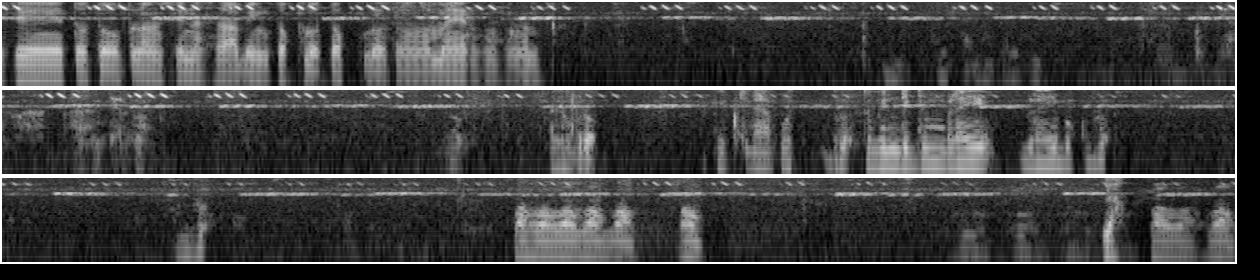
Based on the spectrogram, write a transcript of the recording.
kasi totoo pa lang sinasabing tuklo-tuklo to nga mayroong ano. Ano bro? Okay, kinapot. Bro, tumindig yung balahi, balahibo ko, bro. Bro. Wow, wow, wow, wow, wow, wow. Lah. Wow, wow, wow.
